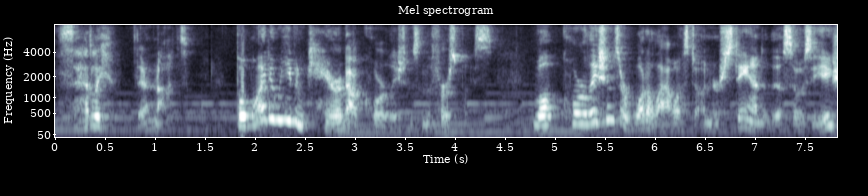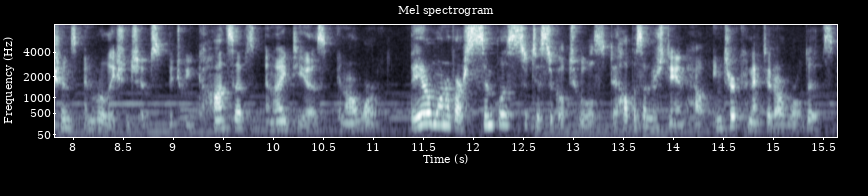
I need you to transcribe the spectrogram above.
sadly, they're not. But why do we even care about correlations in the first place? Well, correlations are what allow us to understand the associations and relationships between concepts and ideas in our world. They are one of our simplest statistical tools to help us understand how interconnected our world is.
